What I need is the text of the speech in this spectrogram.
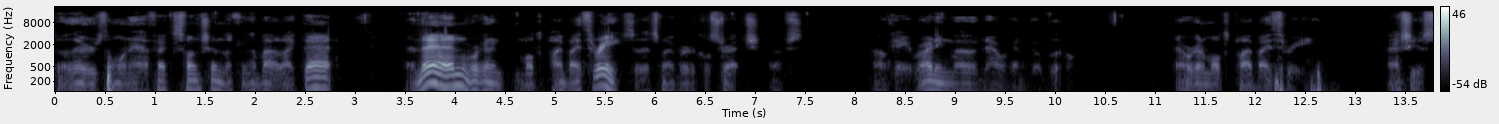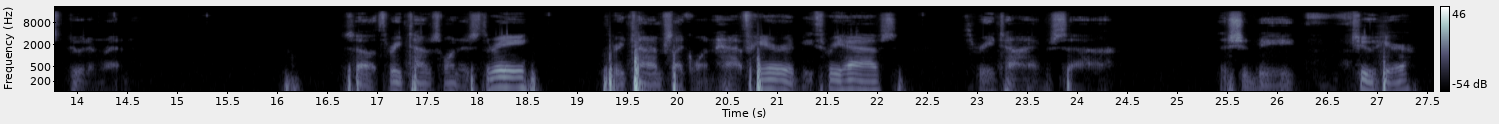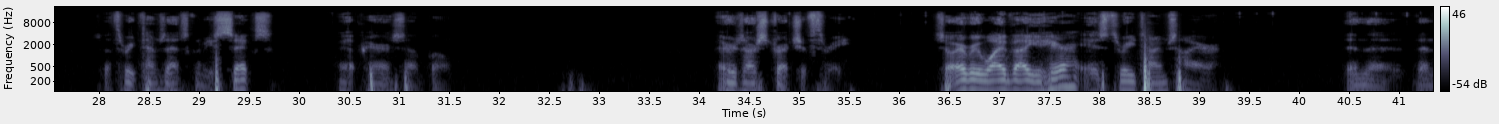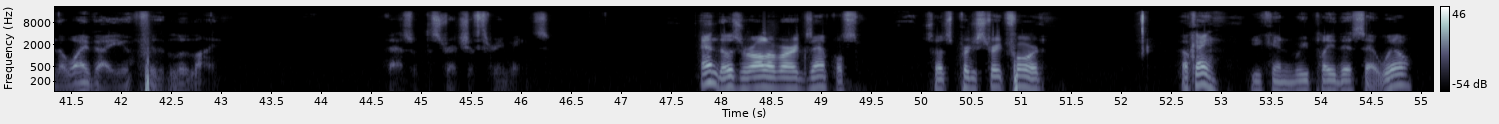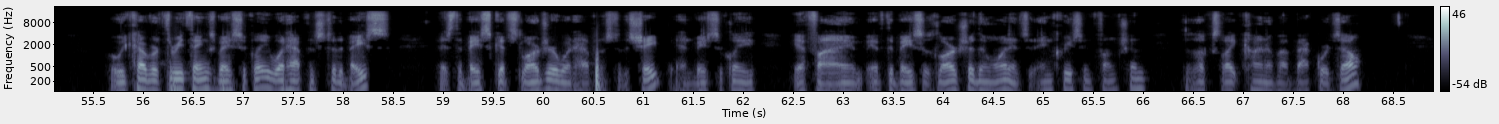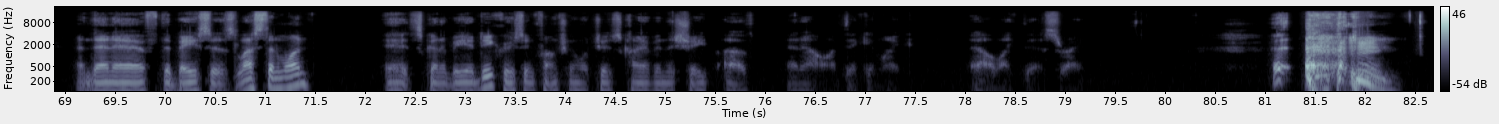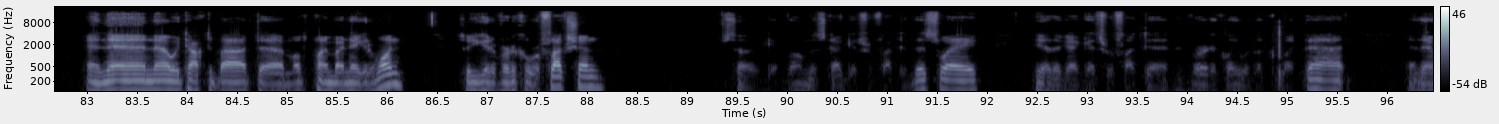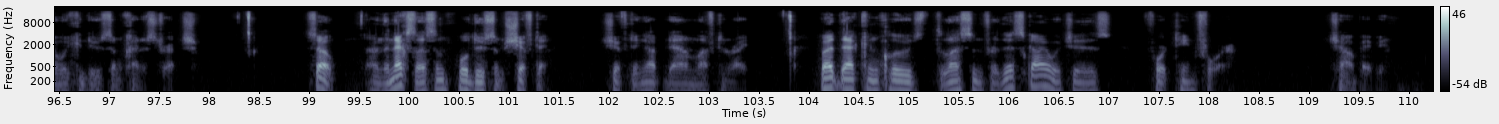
So there's the 1 half x function looking about like that. And then we're going to multiply by 3. So that's my vertical stretch. Oops. Okay, writing mode. Now we're going to go blue. Now we're going to multiply by 3. Actually, just do it in red. So 3 times 1 is 3. 3 times like 1 half here, it'd be 3 halves. 3 times, uh, this should be 2 here. So 3 times that's going to be 6 way up here, so boom. There's our stretch of 3. So every y value here is 3 times higher than the, than the y value for the blue line. That's what the stretch of 3 means. And those are all of our examples. So it's pretty straightforward. Okay, you can replay this at will. But we covered three things basically. What happens to the base? As the base gets larger, what happens to the shape? And basically, if I'm if the base is larger than 1, it's an increasing function. It looks like kind of a backwards L. And then if the base is less than 1, it's going to be a decreasing function, which is kind of in the shape of an L. I'm thinking like L like this, right? and then uh, we talked about uh, multiplying by negative 1. So you get a vertical reflection. So boom, this guy gets reflected this way. The other guy gets reflected vertically would look like that. And then we can do some kind of stretch. So on the next lesson, we'll do some shifting. Shifting up, down, left, and right. But that concludes the lesson for this guy, which is 14.4. Ciao, baby.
